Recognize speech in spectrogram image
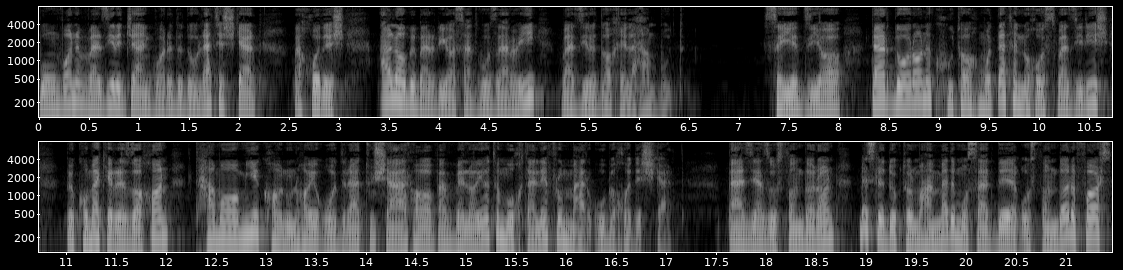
به عنوان وزیر جنگ وارد دولتش کرد و خودش علاوه بر ریاست وزرایی وزیر داخل هم بود. سید زیا در دوران کوتاه مدت نخست وزیریش به کمک رضاخان تمامی کانونهای قدرت تو شهرها و ولایات مختلف رو مرعوب خودش کرد. بعضی از استانداران مثل دکتر محمد مصدق استاندار فارس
